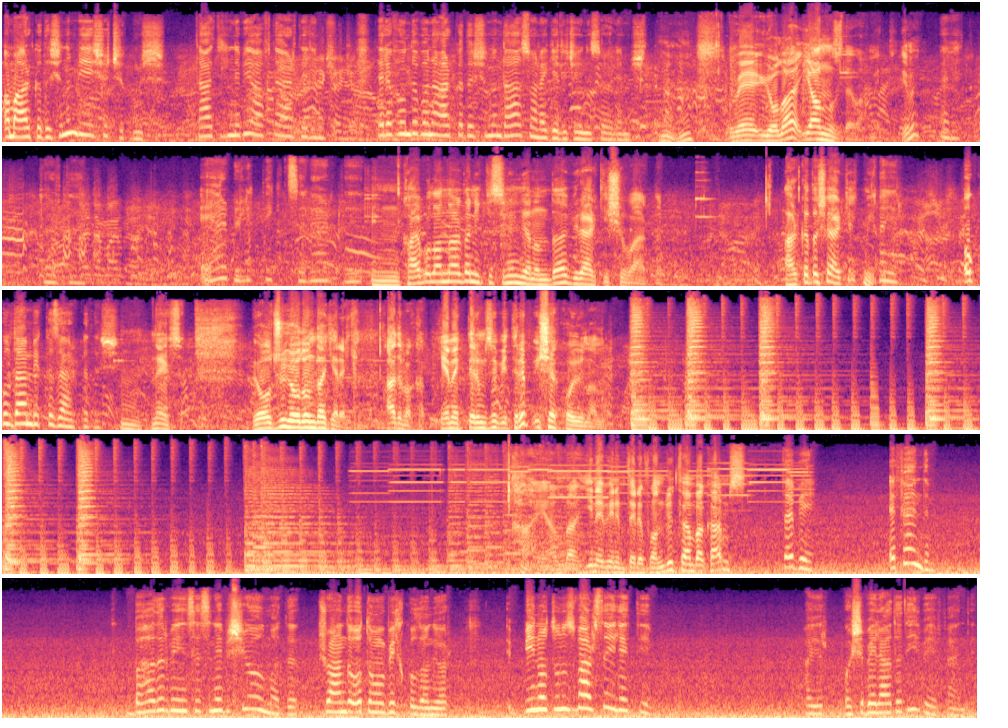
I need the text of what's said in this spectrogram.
Ama arkadaşının bir işi çıkmış. Tatilini bir hafta ertelemiş. Telefonda bana arkadaşının daha sonra geleceğini söylemişti. Ve yola yalnız devam etti değil mi? Evet, dört ay. Eğer birlikte gitselerdi... Hmm, kaybolanlardan ikisinin yanında birer kişi vardı. Arkadaşı erkek miydi? Hayır, okuldan bir kız arkadaş. Hmm, neyse. Yolcu yolunda gerek. Hadi bakalım yemeklerimizi bitirip işe koyulalım. Allah yine benim telefon. Lütfen bakar mısın? Tabii. Efendim? Bahadır Bey'in sesine bir şey olmadı. Şu anda otomobil kullanıyor. Bir notunuz varsa ileteyim. Hayır, başı belada değil beyefendi.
